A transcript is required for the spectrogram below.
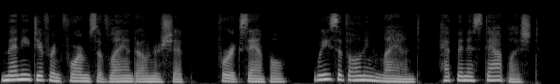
many different forms of land ownership, for example, ways of owning land, have been established.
